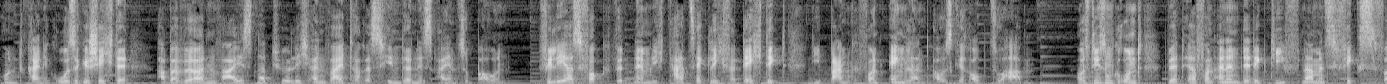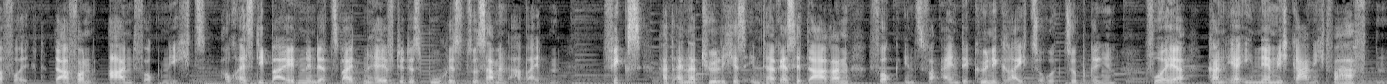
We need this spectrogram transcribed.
und keine große Geschichte, aber Verden weiß natürlich ein weiteres Hindernis einzubauen. Phileas Fogg wird nämlich tatsächlich verdächtigt, die Bank von England ausgeraubt zu haben. Aus diesem Grund wird er von einem Detektiv namens Fix verfolgt. Davon ahnt Fogg nichts, auch als die beiden in der zweiten Hälfte des Buches zusammenarbeiten. Fix hat ein natürliches Interesse daran, Fogg ins Vereinte Königreich zurückzubringen. Vorher kann er ihn nämlich gar nicht verhaften.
